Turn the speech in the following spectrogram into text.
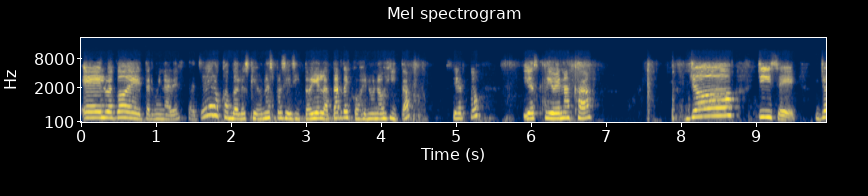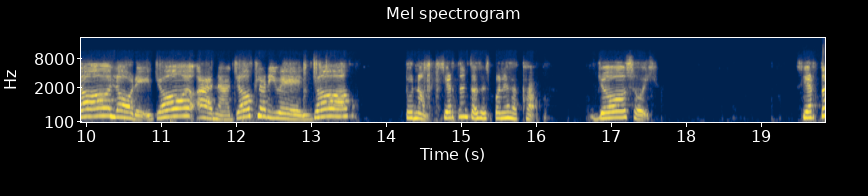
eh, luego de terminar el taller o cuando les quede un espaciecito y en la tarde cogen una hojita ¿cierto? Y escriben acá, yo dice yo Lore, yo Ana, yo Claribel, yo tu nombre, ¿cierto? Entonces pones acá, yo soy, ¿cierto?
